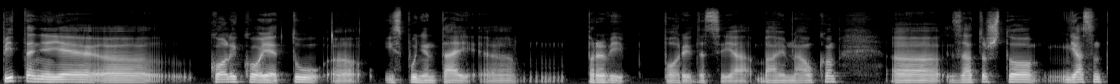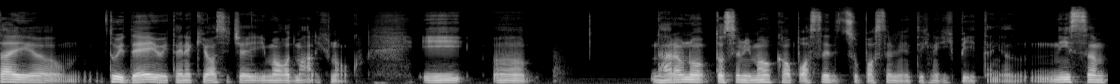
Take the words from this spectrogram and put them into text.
pitanje je uh, koliko je tu uh, ispunjen taj uh, prvi poriv da se ja bavim naukom, uh, zato što ja sam taj, uh, tu ideju i taj neki osjećaj imao od malih nogu. I uh, naravno to sam imao kao posledicu postavljanja tih nekih pitanja. Nisam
